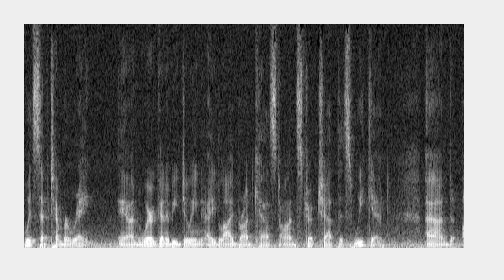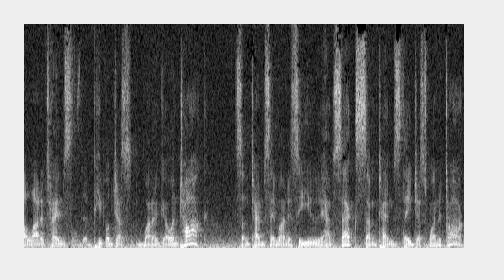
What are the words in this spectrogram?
with September Rain. And we're going to be doing a live broadcast on Strip Chat this weekend and a lot of times people just want to go and talk Sometimes they want to see you have sex. Sometimes they just want to talk.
